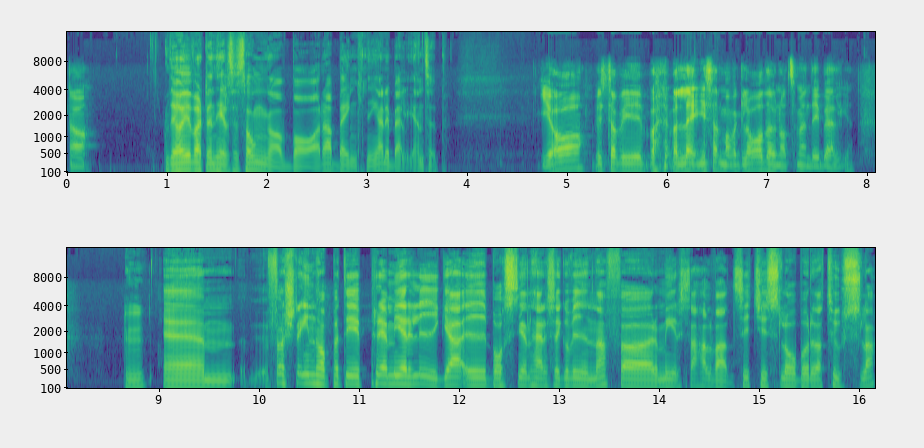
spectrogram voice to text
Ja. Det har ju varit en hel säsong av bara bänkningar i Belgien, typ. Ja, visst har vi, det var länge sedan man var glad över något som hände i Belgien. Ehm, första inhoppet i Premier Liga i Bosnien-Hercegovina för Mirza Halvadzic i Sloboda Tuzla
